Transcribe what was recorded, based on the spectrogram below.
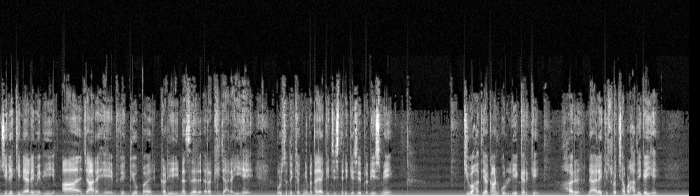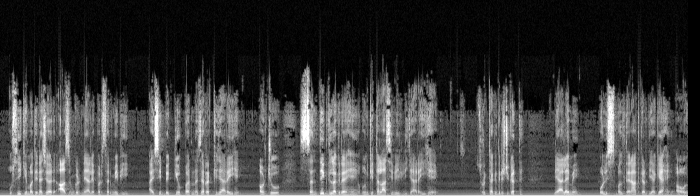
ज़िले के न्यायालय में भी आ जा रहे व्यक्तियों पर कड़ी नज़र रखी जा रही है। पुलिस अधीक्षक ने बताया कि जिस तरीके से प्रदेश में जीवा हत्याकांड को लेकर के हर न्यायालय की सुरक्षा बढ़ा दी गई है, उसी के मद्देनजर आजमगढ़ न्यायालय परिसर में भी ऐसे व्यक्तियों पर नज़र रखी जा रही है और जो संदिग्ध लग रहे हैं, उनकी तलाशी भी ली जा रही है। सुरक्षा के दृष्टिगत न्यायालय में पुलिस बल तैनात कर दिया गया है और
